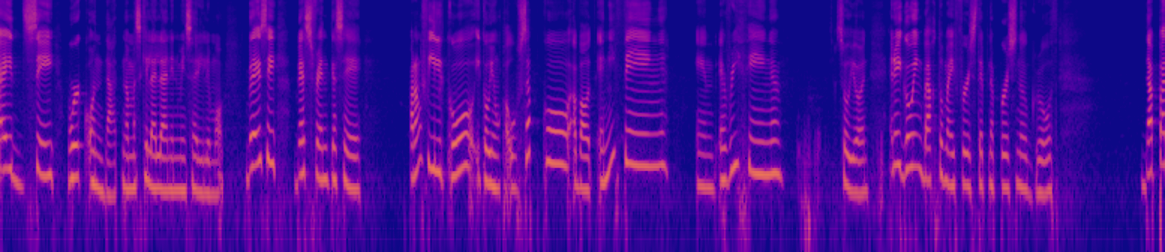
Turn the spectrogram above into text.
I'd say, work on that, na mas kilalanin mo yung sarili mo. But I say, best friend kasi, parang feel ko, ikaw yung kausap ko about anything and everything. So yun. Anyway, going back to my first step na personal growth, dapat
